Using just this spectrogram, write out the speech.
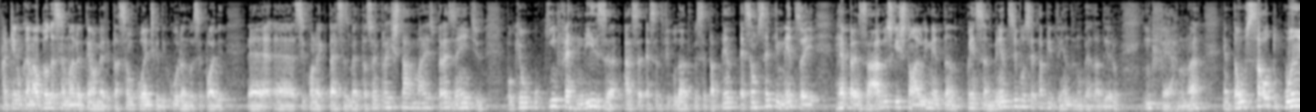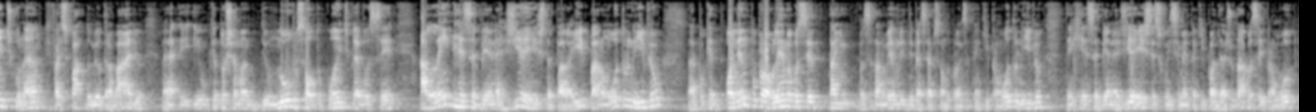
Aqui no canal, toda semana eu tenho uma meditação quântica de cura, onde você pode é, é, se conectar a essas meditações para estar mais presente. Porque o, o que inferniza essa, essa, dificuldade que você está tendo é, são sentimentos aí represados que estão alimentando pensamentos e você está vivendo num verdadeiro inferno. Né? Então, o salto quântico, né, que faz parte do meu trabalho, né, e, e o que eu estou chamando de um novo salto quântico, é você, além de receber energia extra para ir para um outro nível, né? Porque olhando para o problema, você está você tá no mesmo nível de percepção do problema. Você tem que ir para um outro nível, tem que receber energia extra. Esse conhecimento aqui pode ajudar você a ir para um outro,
